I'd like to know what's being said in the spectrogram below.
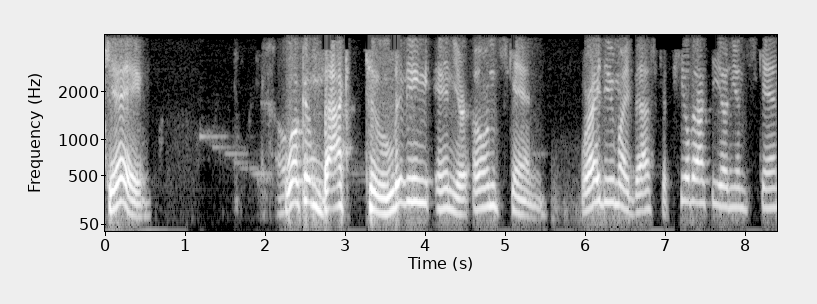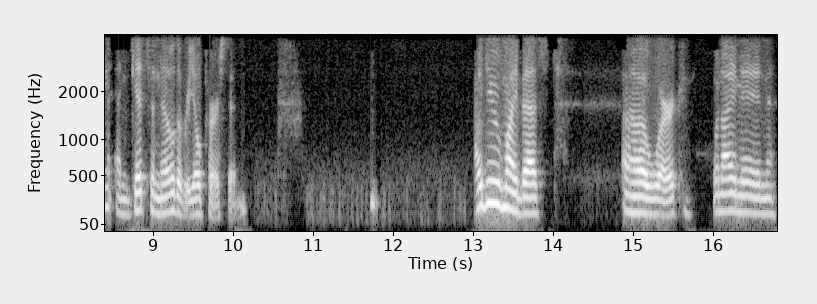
Okay. Okay. Welcome back to Living in Your Own Skin, where I do my best to peel back the onion skin and get to know the real person. I do my best uh, work when I'm in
